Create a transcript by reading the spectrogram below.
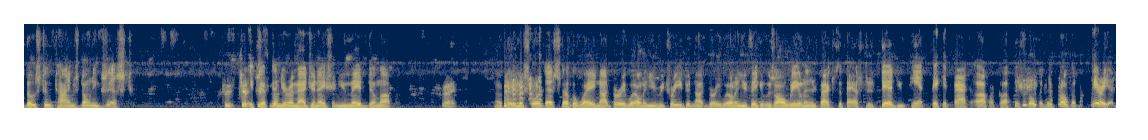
those two times don't exist just except in your imagination. You made them up. right. Okay, you stored that stuff away not very well, and you retrieved it not very well, and you think it was all real, and in fact, the past is dead. You can't pick it back up. A cup is broken is broken. Period.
